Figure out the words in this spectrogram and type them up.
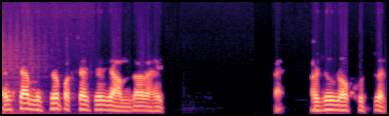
त्यांच्या मित्र पक्षाचे जे आमदार आहेत अर्जुनराव खोतकर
